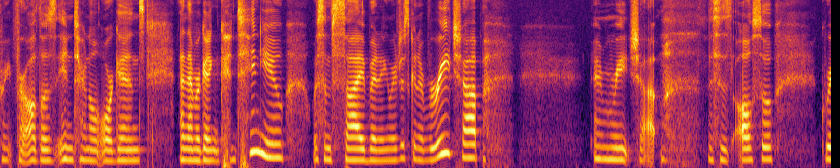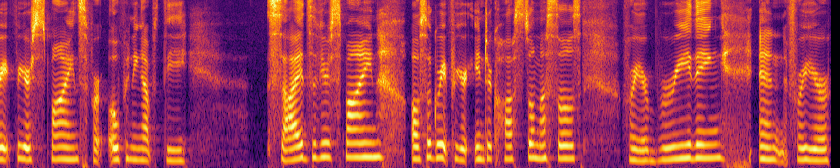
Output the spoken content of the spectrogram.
Great for all those internal organs. And then we're going to continue with some side bending. We're just going to reach up and reach up. This is also great for your spines, for opening up the sides of your spine. Also great for your intercostal muscles, for your breathing, and for your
